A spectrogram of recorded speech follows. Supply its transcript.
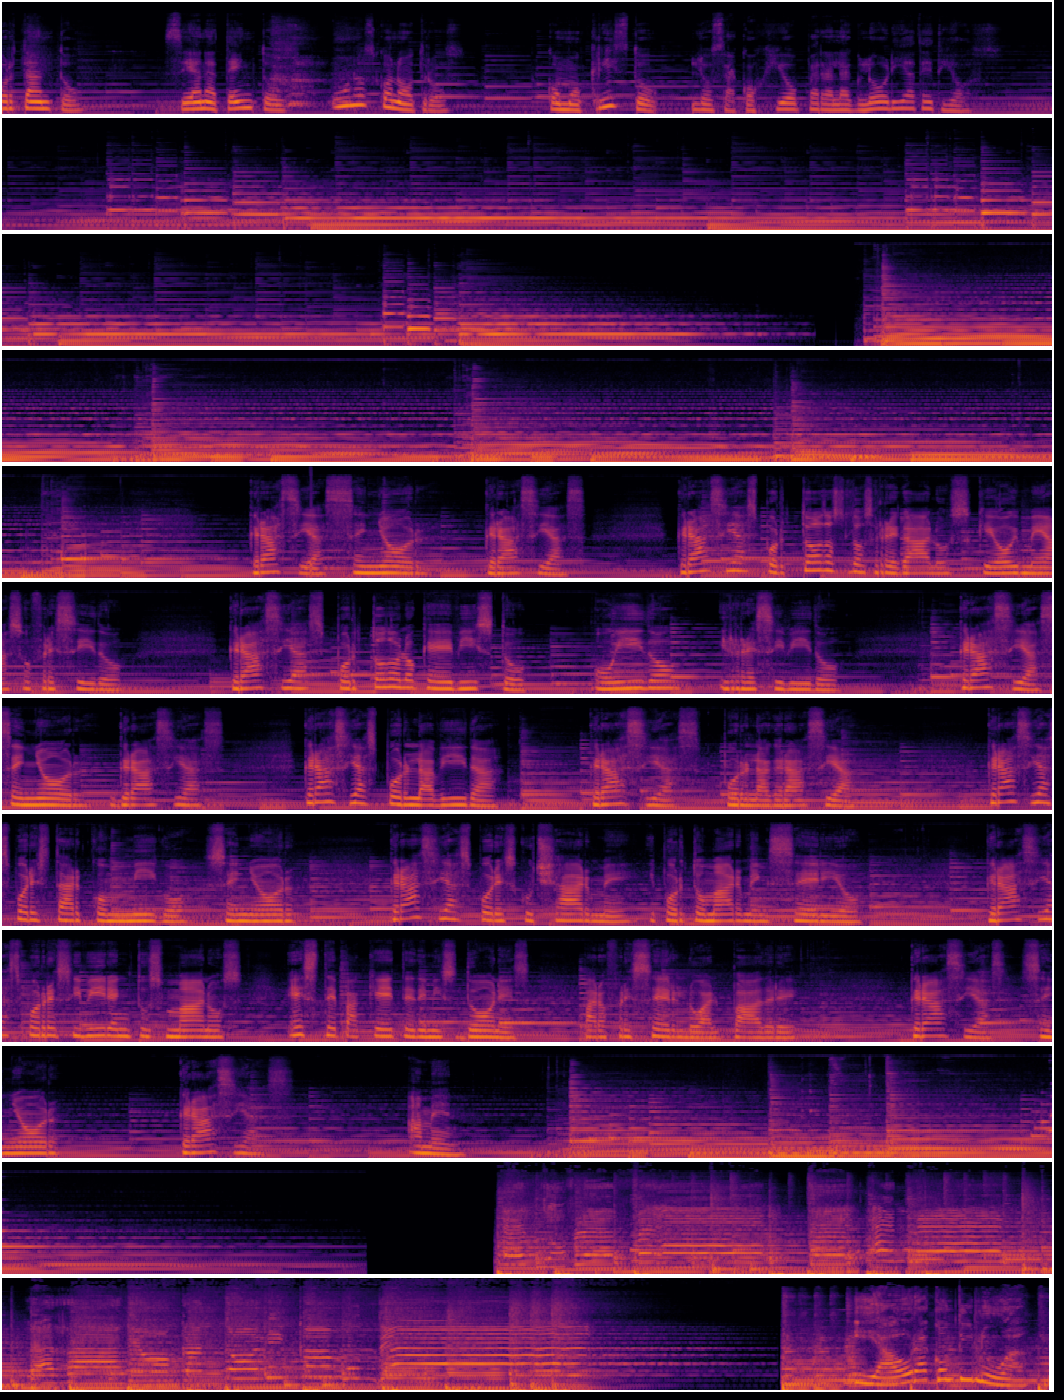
Por tanto, sean atentos unos con otros, como Cristo los acogió para la gloria de Dios. Gracias, Señor, gracias. Gracias por todos los regalos que hoy me has ofrecido. Gracias por todo lo que he visto, oído y recibido. Gracias, Señor, gracias. Gracias por la vida. Gracias por la gracia. Gracias por estar conmigo, Señor. Gracias por escucharme y por tomarme en serio. Gracias por recibir en tus manos este paquete de mis dones para ofrecerlo al Padre. Gracias, Señor. Gracias. Amén.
